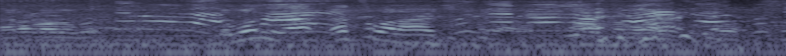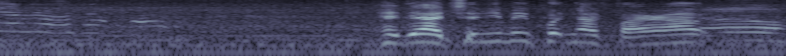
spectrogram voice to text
I don't know the one. The one that that's the one I just put out. Hey Dad, shouldn't you be putting that fire out? No.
